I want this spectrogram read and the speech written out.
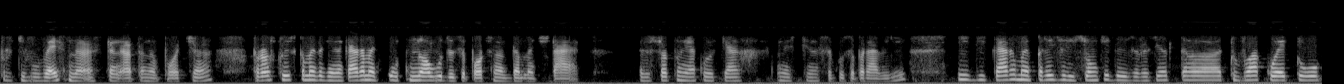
противовес на стената на плача. Просто искаме да ги накараме отново да започнат да мечтаят. Защото някои от тях наистина са го забравили. И ги караме през рисунки да изразят а, това, което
